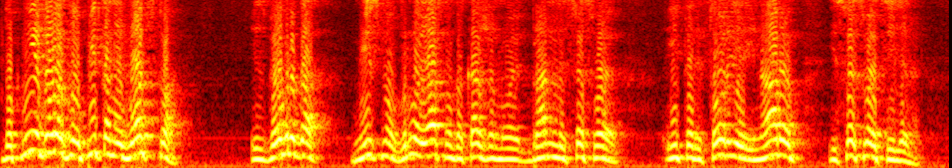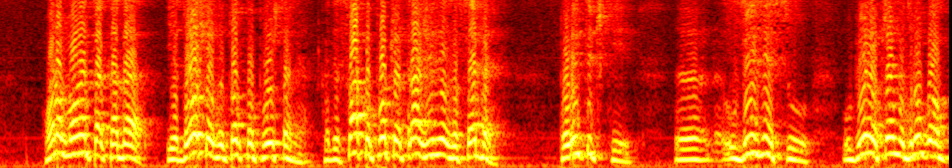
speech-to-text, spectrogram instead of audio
dok nije dolazno u pitanje vodstva iz Beograda, mi smo vrlo jasno, da kažemo, branili sve svoje i teritorije i narod i sve svoje ciljeve. Onog momenta kada je došlo do tog popuštanja, kada je svako počeo da traži izlaz za sebe, politički, e, u biznisu, u bilo čemu drugom,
